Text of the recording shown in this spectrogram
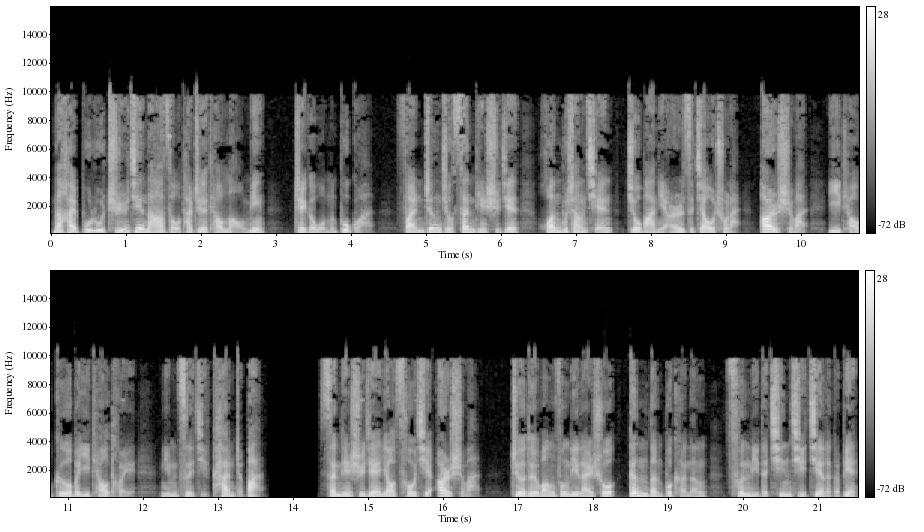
那还不如直接拿走他这条老命。这个我们不管，反正就三天时间，还不上钱就把你儿子交出来。二十万，一条胳膊一条腿，你们自己看着办。三天时间要凑齐二十万，这对王凤丽来说根本不可能。村里的亲戚借了个遍，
